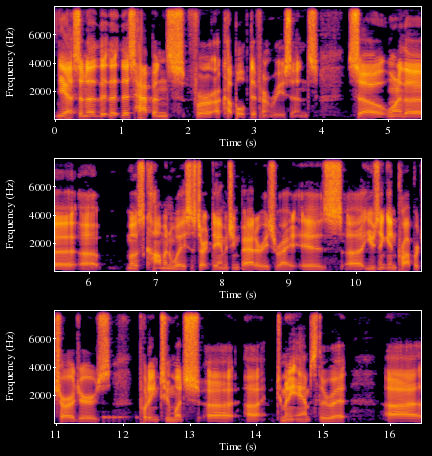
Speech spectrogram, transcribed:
Yeah, so no, th- th- this happens for a couple of different reasons. So one of the uh, most common ways to start damaging batteries, right, is uh, using improper chargers, putting too much, uh, uh, too many amps through it, uh,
